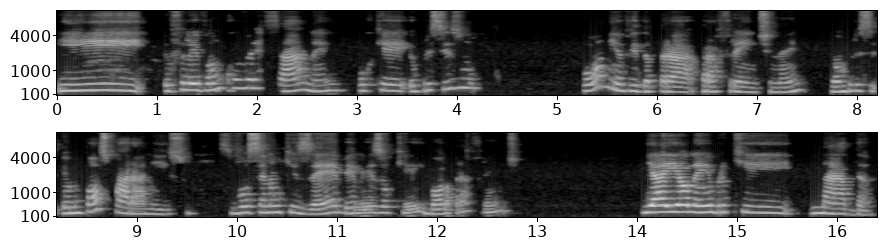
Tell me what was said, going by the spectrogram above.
E eu falei, vamos conversar, né? Porque eu preciso pôr a minha vida para frente, né? Então, eu não posso parar nisso. Se você não quiser, beleza, ok, bola para frente. E aí eu lembro que nada,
